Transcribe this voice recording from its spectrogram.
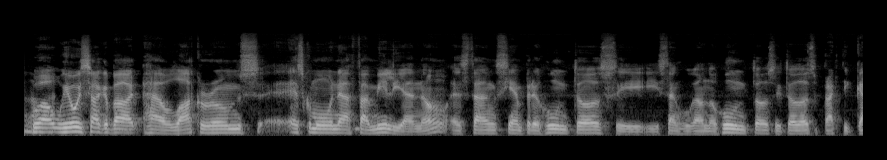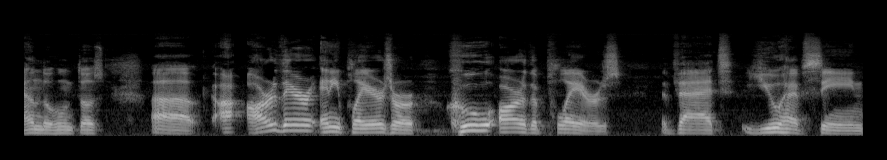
Well, we always talk about how locker rooms es como una familia, ¿no? Están siempre juntos y, y están jugando juntos y todos practicando juntos. Uh, are, are there any players or who are the players that you have seen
